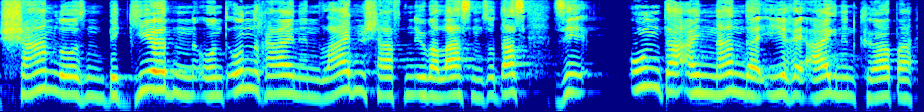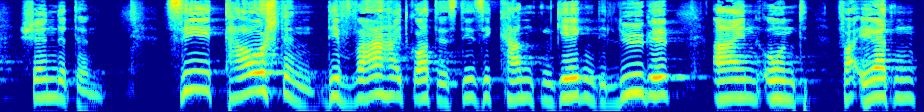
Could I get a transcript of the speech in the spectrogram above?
schamlosen Begierden und unreinen Leidenschaften überlassen, sodass sie untereinander ihre eigenen Körper schändeten. Sie tauschten die Wahrheit Gottes, die sie kannten, gegen die Lüge ein und verehrten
